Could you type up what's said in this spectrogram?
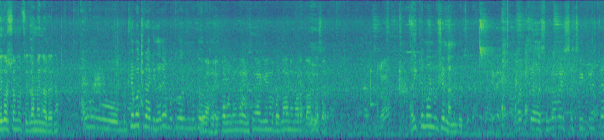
ಐದು ವರ್ಷನೂ ಸಿದ್ದರಾಮಯ್ಯನವರೇನ ಅವರು ಮುಖ್ಯಮಂತ್ರಿ ಆಗಿದ್ದಾರೆ ಮುಂದುವರೆದು ಮುಂದುವರೆದು ಹೈಕಮಾಂಡ್ ಅಂದ್ರೆ ಎನ್ ಆಗಿ ಏನೋ ಬದಲಾವಣೆ ಮಾಡುತ್ತಾ ಅಲ್ಲ ಸರ್ ಹೈಕಮಾಂಡ್ ವಿಷಯ ನನಗೆ ಗೊತ್ತಿಲ್ಲ ಬಟ್ uh, ಸಿದ್ದರಾಮಯ್ಯ ಸೀಟ್ ಇರುತ್ತೆ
